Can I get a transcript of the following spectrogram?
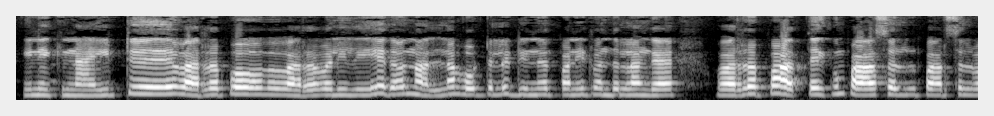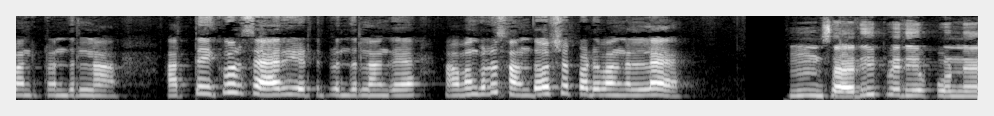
இன்னைக்கு நைட்டு வர்றப்போ வர வழியிலேயே ஏதோ நல்ல ஹோட்டல்ல டின்னர் பண்ணிட்டு வந்துடலாங்க. வர்றப்போ அத்தைக்கும் பார்சல் பார்சல் வாங்கிட்டு வந்துடலாம். அத்தைக்கும் ஒரு saree எடுத்துட்டு வந்துடலாங்க. அவங்களும் சந்தோஷப்படுவாங்கல்ல. ம் சரி பெரிய பொண்ணு.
